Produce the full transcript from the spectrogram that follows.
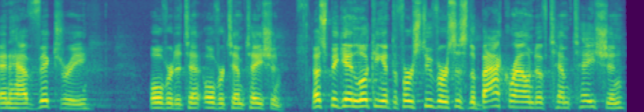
and have victory over, te- over temptation. Let's begin looking at the first two verses, the background of temptation.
